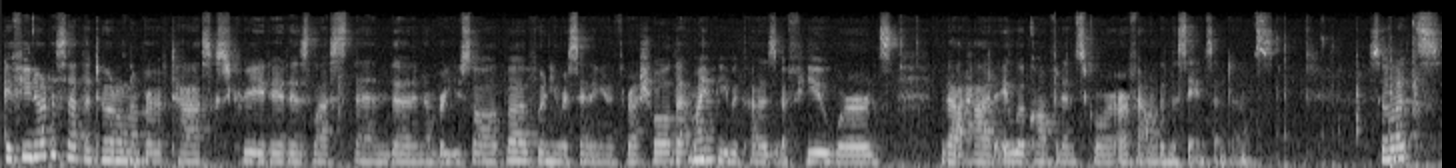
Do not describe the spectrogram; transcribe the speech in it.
If you notice that the total number of tasks created is less than the number you saw above when you were setting your threshold, that might be because a few words that had a low confidence score are found in the same sentence. So let's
